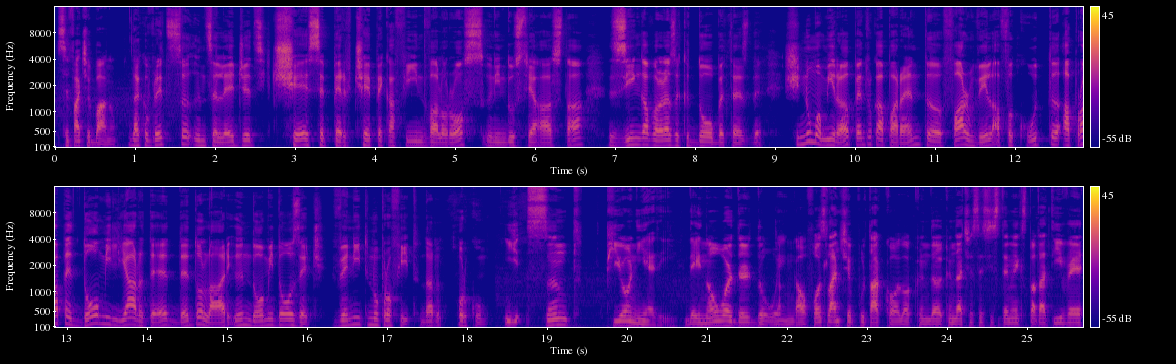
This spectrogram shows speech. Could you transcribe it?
se face banul. Dacă vreți să înțelegeți ce se percepe ca fiind valoros în industria asta, Zynga valorează cât două Bethesda. Și nu mă miră pentru că aparent uh, Farmville a făcut uh, aproape 2 miliarde de dolari în 2020. Venit, nu profit, dar oricum. I- Sunt pionierii. They know what they're doing. Au fost la început acolo când, când aceste sisteme exploatative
